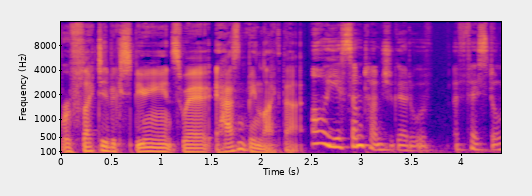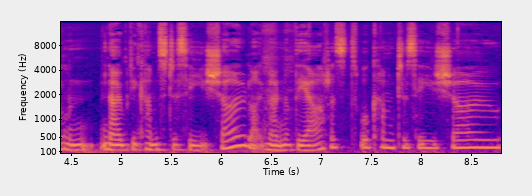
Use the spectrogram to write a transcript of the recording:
reflective experience where it hasn't been like that? Oh, yes, sometimes you go to a a festival and nobody comes to see your show, like none of the artists will come to see your show.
